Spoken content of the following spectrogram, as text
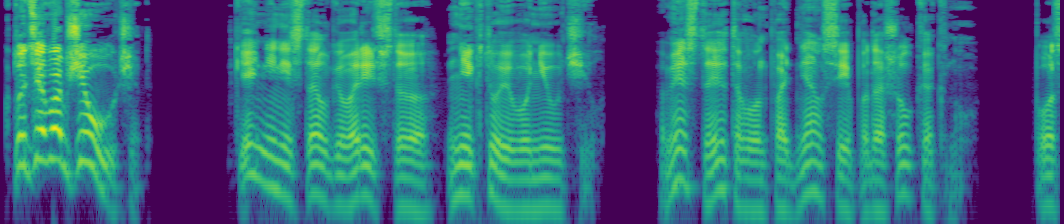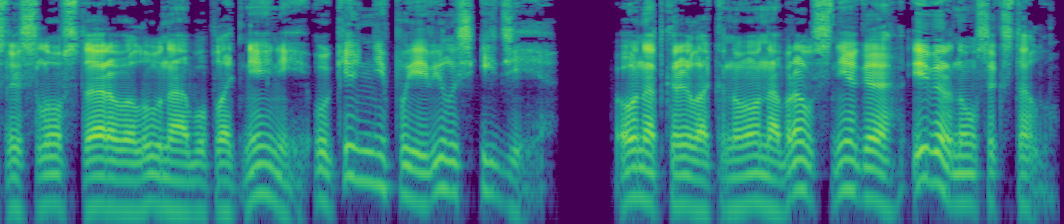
Кто тебя вообще учит?» Кенни не стал говорить, что никто его не учил. Вместо этого он поднялся и подошел к окну. После слов старого Луна об уплотнении у Кенни появилась идея. Он открыл окно, набрал снега и вернулся к столу.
